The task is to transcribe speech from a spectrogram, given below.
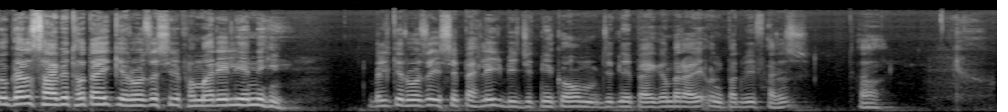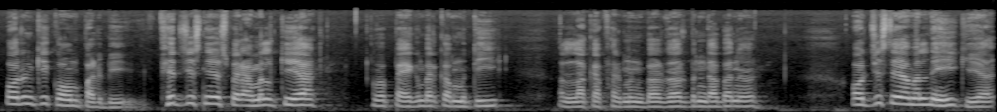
तो गर्ज साबित होता है कि रोज़ा सिर्फ़ हमारे लिए नहीं, बल्कि रोज़ा इससे पहले भी जितनी कौम, जितने पैगंबर आए, उन पर भी फ़र्ज़ था। और उनकी कौम पर भी। फिर जिसने उस पर अमल किया वह पैगंबर का मुती, अल्लाह का फरमान बरदार बंदा बना। और जिसने अमल नहीं किया,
